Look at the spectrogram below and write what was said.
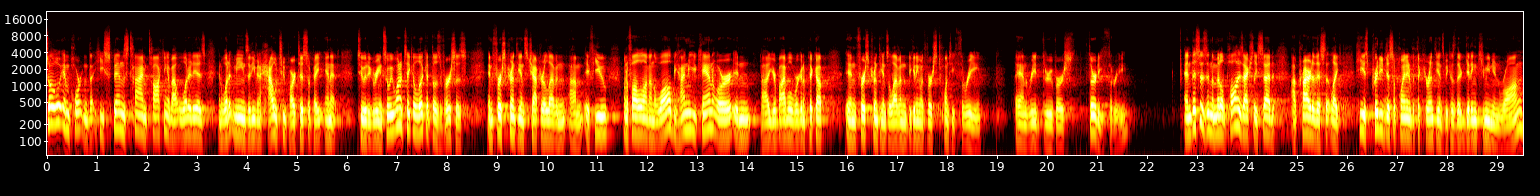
so important that he spends time talking about what it is and what it means and even how to participate in it to a degree. And so we want to take a look at those verses in 1 Corinthians chapter 11. Um, if you want to follow along on the wall behind me, you can, or in uh, your Bible, we're going to pick up in 1 Corinthians 11, beginning with verse 23, and read through verse 33. And this is in the middle. Paul has actually said uh, prior to this that, like, he is pretty disappointed with the Corinthians because they're getting communion wrong.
